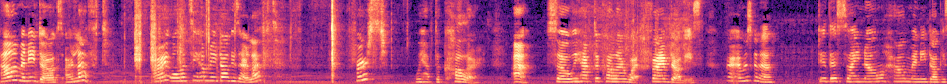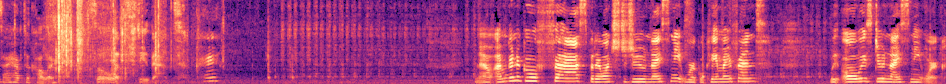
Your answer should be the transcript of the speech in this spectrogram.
How many dogs are left? All right, well, let's see how many doggies are left. First, we have to color. Ah, so we have to color what? Five doggies. All right, I'm just gonna do this so I know how many doggies I have to color. So let's do that, okay? Now, I'm gonna go fast, but I want you to do nice, neat work, okay, my friends? We always do nice, neat work,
